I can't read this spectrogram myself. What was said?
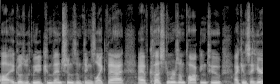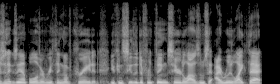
Uh, it goes with me to conventions and things like that. I have customers I'm talking to. I can say, here's an example of everything I've created. You can see the different things here. It allows them to say, I really like that.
